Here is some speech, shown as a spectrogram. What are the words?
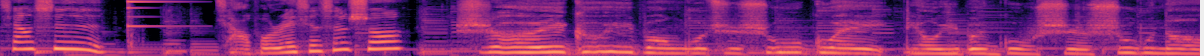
像是乔佛瑞先生说：“谁可以帮我去书柜挑一本故事书呢？”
